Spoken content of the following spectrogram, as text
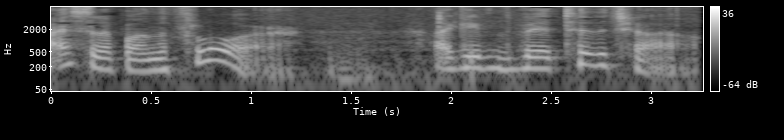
I slept on the floor. I gave the bed to the child.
